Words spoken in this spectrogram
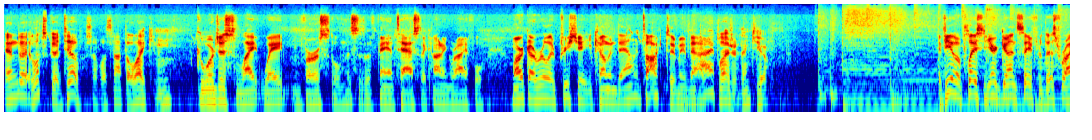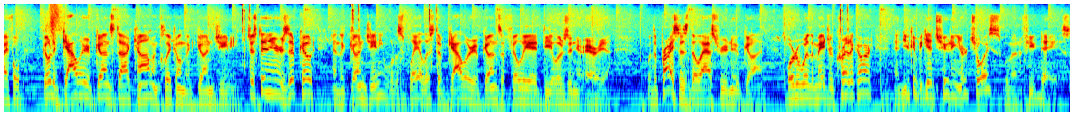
and uh, it looks good, too. So what's not to like, you know? Gorgeous, lightweight, versatile. This is a fantastic hunting rifle. Mark, I really appreciate you coming down and talking to me about My it. My pleasure. Thank you. If you have a place in your gun safe for this rifle, go to galleryofguns.com and click on the Gun Genie. Just enter your zip code, and the Gun Genie will display a list of Gallery of Guns affiliated dealers in your area. With the prices, they'll ask for your new gun. Order with a major credit card, and you can begin shooting your choice within a few days.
